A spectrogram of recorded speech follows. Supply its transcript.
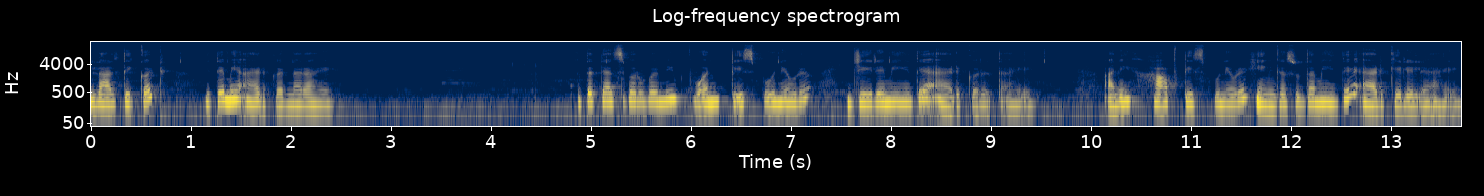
लाल तिखट इथे मी ॲड करणार आहे. तर त्याचबरोबर मी वन टीस्पून एवढं जिरे मी इथे ॲड करत आहे. आणि हाफ टीस्पून एवढं हिंगसुद्धा मी इथे ॲड केलेले आहे.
